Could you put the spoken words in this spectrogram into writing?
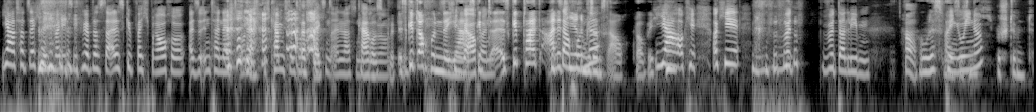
Ja, tatsächlich, weil ich das Gefühl habe, dass es da alles gibt, was ich brauche. Also Internet und Ja. ich kann mich dann auf Perfekt. 15 einlassen. Caro ist also. Es gibt auch Hunde, ja. Es auch gibt, hin. es gibt halt alle Gibt's auch Tiere wie Hunde? sonst auch, glaube ich. Ja, okay, okay. Wird, wird da leben. Oh. Oh, das weiß Pinguine? ich nicht. Bestimmt.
